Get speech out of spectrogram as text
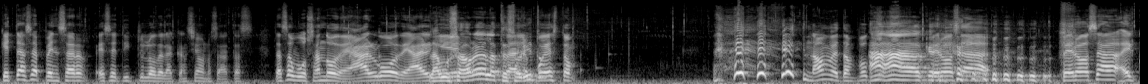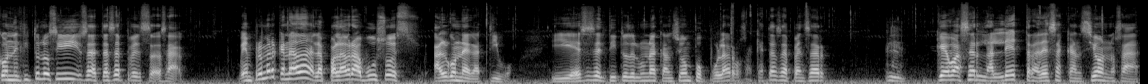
¿qué te hace pensar ese título de la canción? O sea, estás, estás abusando de algo, de alguien. abusadora de la O sea, no, me tampoco. Ah, ah, ok. Pero, o sea, pero, o sea, el, con el título sí, o sea, te hace pensar, o sea, en primer que nada, la palabra abuso es algo negativo. Y ese es el título de una canción popular. O sea, ¿qué te hace pensar qué va a ser la letra de esa canción? O sea,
